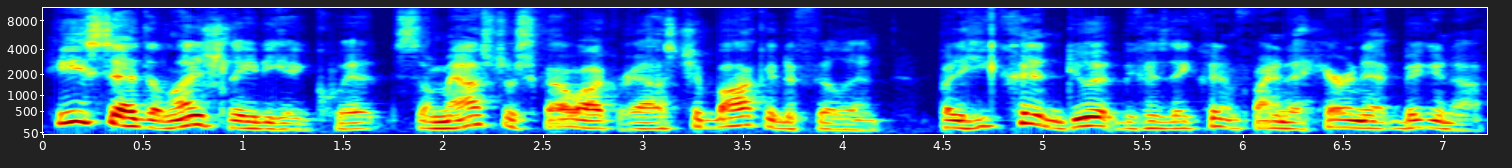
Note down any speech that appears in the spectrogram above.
He said the lunch lady had quit, so Master Skywalker asked Chewbacca to fill in, but he couldn't do it because they couldn't find a hairnet big enough.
